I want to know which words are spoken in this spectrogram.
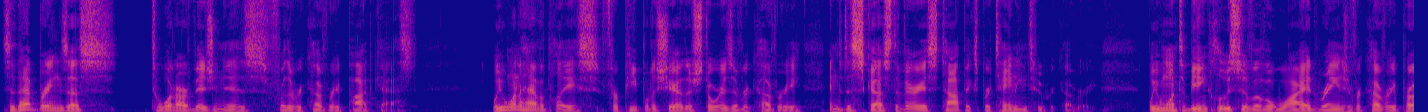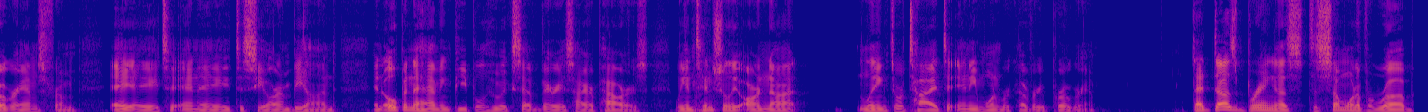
So, that brings us to what our vision is for the Recovery Podcast. We want to have a place for people to share their stories of recovery and to discuss the various topics pertaining to recovery. We want to be inclusive of a wide range of recovery programs from AA to NA to CR and beyond, and open to having people who accept various higher powers. We intentionally are not linked or tied to any one recovery program. That does bring us to somewhat of a rub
